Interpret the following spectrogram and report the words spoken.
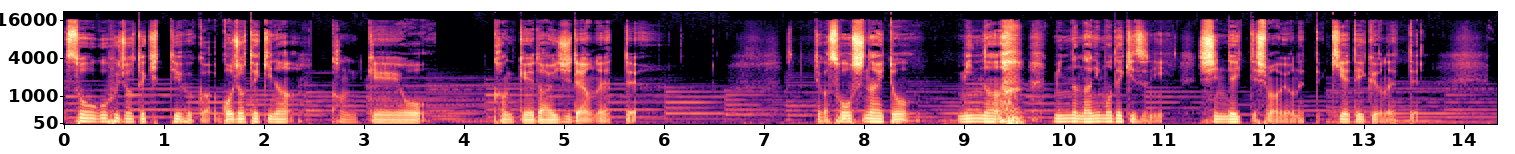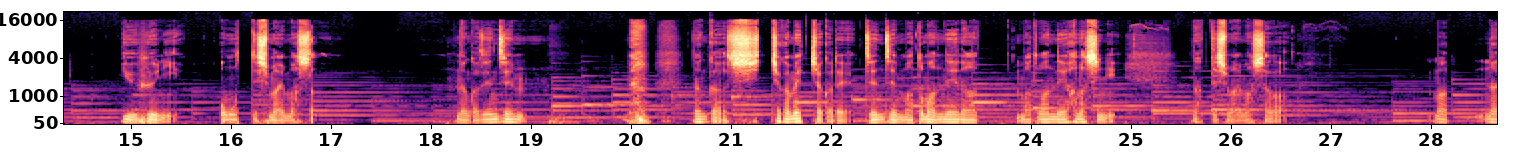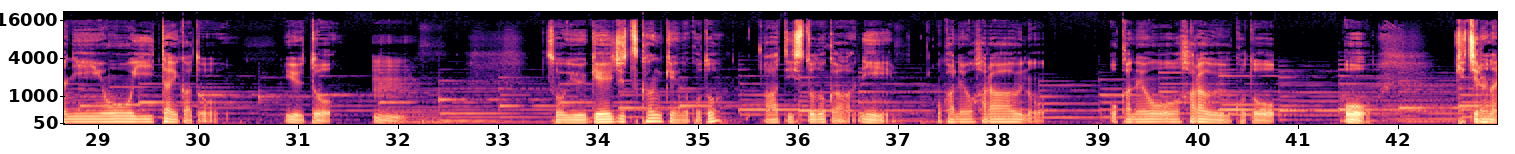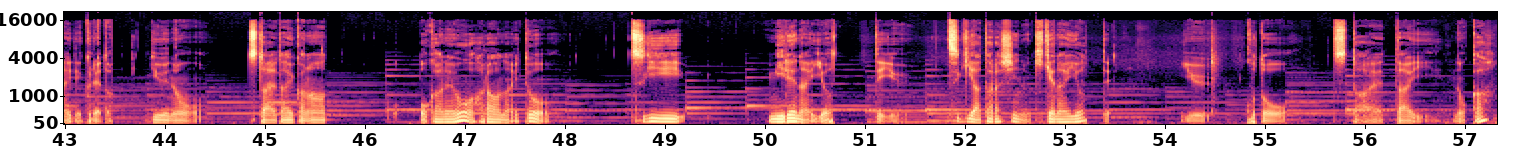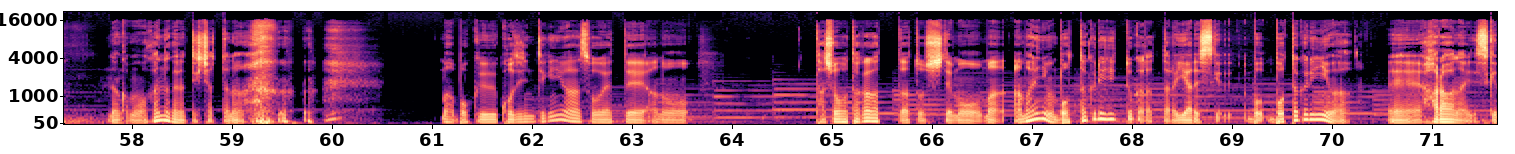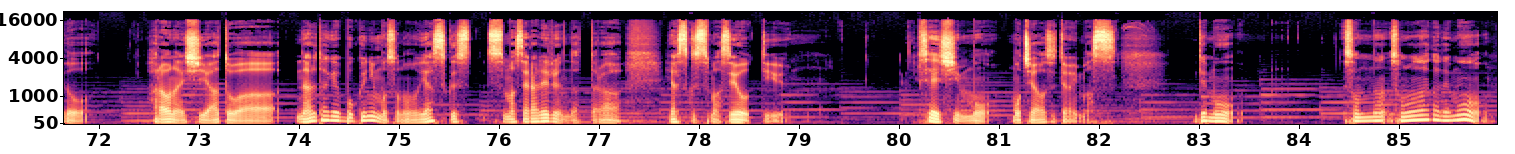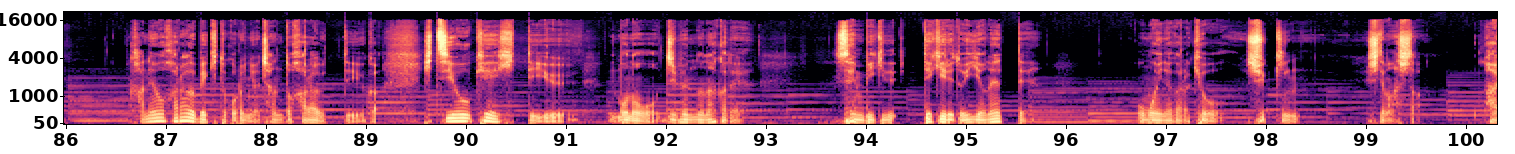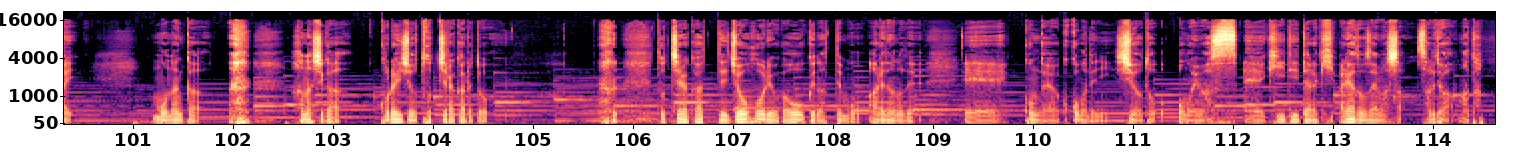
相互扶助的っていうか互助的な関係を関係大事だよねっててかそうしないとみんな みんな何もできずに死んでいってしまうよねって消えていくよねっていうふうに思ってしまいましたなんか全然 なんかしっちゃかめっちゃかで全然まとまんねえなまとまんねえ話になってしまいましたがまあ何を言いたいかというとうん。そういう芸術関係のことアーティストとかにお金を払うのお金を払うことをケチらないでくれというのを伝えたいかな。お金を払わないと次見れないよっていう次新しいの聞けないよっていうことを伝えたいのか？なんかもうわかんなくなってきちゃったな。まあ僕個人的にはそうやってあの多少高かったとしてもまああまりにもぼったくりとかだったら嫌ですけどぼぼったくりには、えー、払わないですけど払わないしあとはなるだけ僕にもその安く済ませられるんだったら安く済ませようっていう精神も持ち合わせてはいます。でもそんなその中でも金を払うべきところにはちゃんと払うっていうか必要経費っていうものを自分の中で線引きできるといいよねって思いながら今日出勤してました。はい。もうなんか話がこれ以上とっちらかると どちらかって情報量が多くなってもあれなので、えー、今回はここまでにしようと思います、えー、聞いていただきありがとうございました。それではまた。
